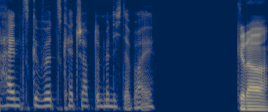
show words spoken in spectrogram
Heinz Gewürzketchup, dann bin ich dabei. Genau.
